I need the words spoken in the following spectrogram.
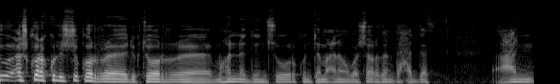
أشكرك كل الشكر آه، دكتور آه، مهند نسور كنت معنا مباشرة تحدثت عن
